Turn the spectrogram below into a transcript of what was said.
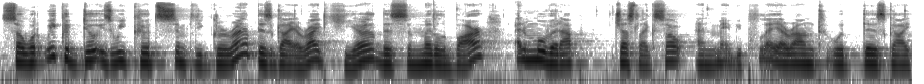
So what we could do is we could simply grab this guy right here, this middle bar, and move it up just like so and maybe play around with this guy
